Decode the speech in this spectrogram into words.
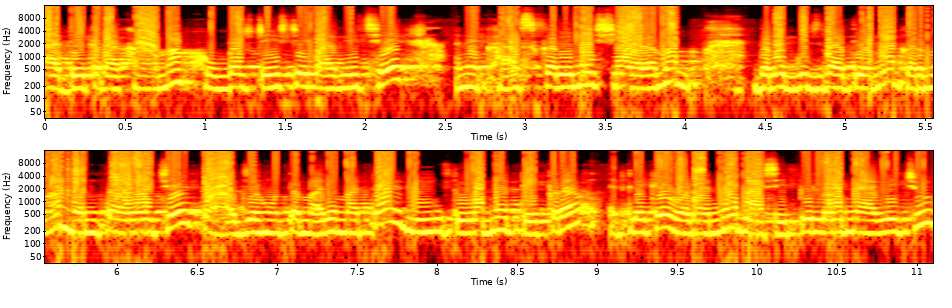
આ ઢેકરા ખાવામાં ખૂબ જ ટેસ્ટી લાગે છે અને ખાસ કરીને શિયાળામાં દરેક ગુજરાતીઓના ઘરમાં બનતા હોય છે. તો આજે હું તમારી માટે લીલી તુવેરના ઢેકરા એટલે કે વડાની રેસીપી લઈને આવી છું.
